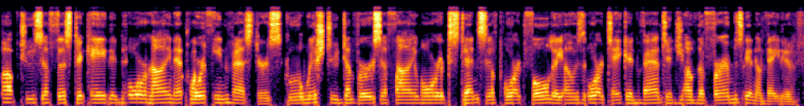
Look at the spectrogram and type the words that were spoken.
up to sophisticated or high net worth investors who wish to diversify more extensive portfolios or take advantage of the firm's innovative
